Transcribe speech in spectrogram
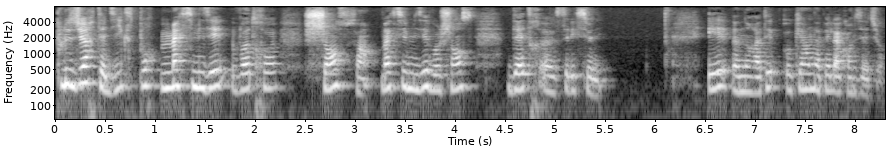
plusieurs TEDx pour maximiser votre chance, enfin maximiser vos chances d'être sélectionné et euh, ne ratez aucun appel à candidature.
